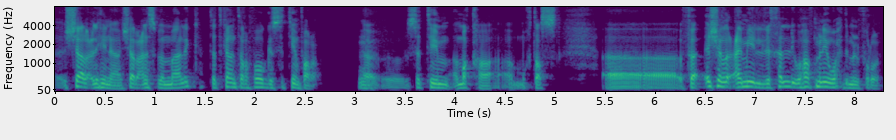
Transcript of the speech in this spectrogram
الشارع اللي هنا شارع انس بن مالك تتكلم ترى فوق ال 60 فرع. آه، 60 مقهى مختص. آه، فإيش العميل اللي يخلي وهاف مني واحدة من الفروع.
